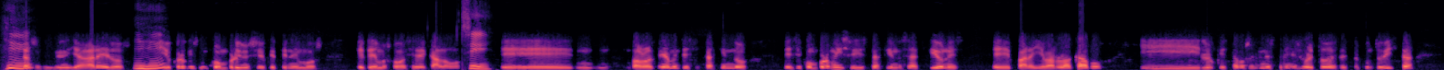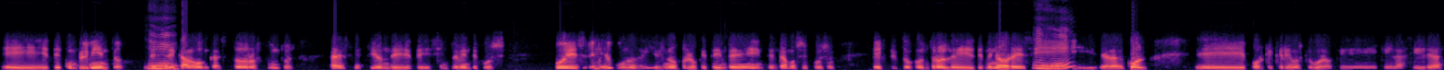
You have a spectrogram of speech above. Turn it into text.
Ujú. la Asociación de Llagareros. Y yo creo que es un compromiso que tenemos que tenemos con ese decálogo. Sí. Eh, paulatinamente se está haciendo ese compromiso y está haciendo esas acciones eh, para llevarlo a cabo y lo que estamos haciendo este año sobre todo desde este punto de vista eh, de cumplimiento de ese Ujú. decálogo en casi todos los puntos a excepción de, de simplemente pues pues eh, uno de ellos no Pero lo que te- intentamos es pues estricto control de, de menores y, del alcohol eh, porque creemos que bueno que, que la sidra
